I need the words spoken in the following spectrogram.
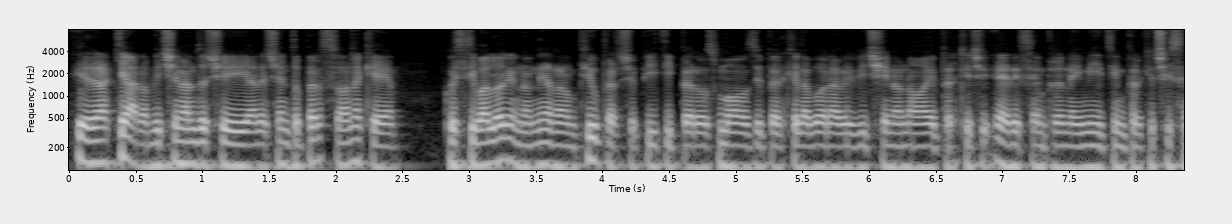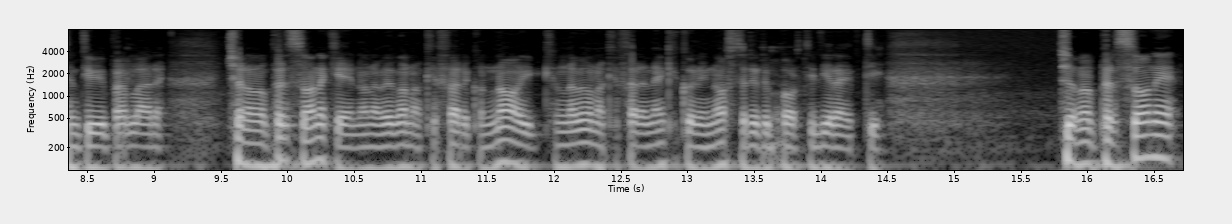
Era chiaro, avvicinandoci alle 100 persone, che questi valori non erano più percepiti per osmosi perché lavoravi vicino a noi, perché ci, eri sempre nei meeting, perché ci sentivi parlare. C'erano persone che non avevano a che fare con noi, che non avevano a che fare neanche con i nostri rapporti diretti. C'erano persone,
